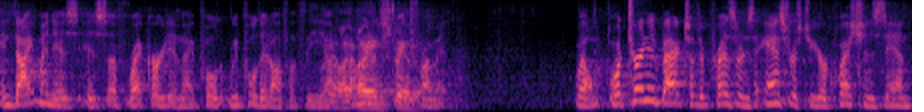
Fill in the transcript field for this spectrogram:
indictment is, is of record, and I pulled, we pulled it off of the, uh, I- I'm I reading straight understand that. from it. Well, well, turning back to the president's answers to your questions then,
